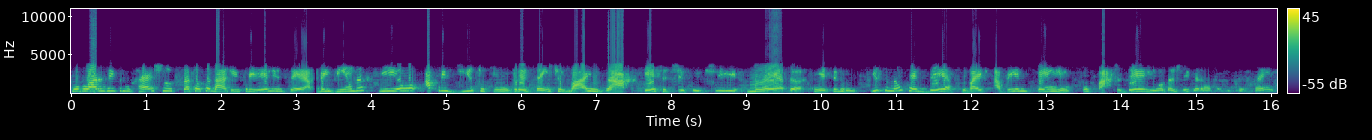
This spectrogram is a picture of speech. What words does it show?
populares entre o resto da sociedade. Entre eles é bem-vinda e eu acredito que o presidente vai usar esse tipo de moeda com esse grupo. Isso não quer dizer que vai haver empenho por parte dele ou das lideranças do presidente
